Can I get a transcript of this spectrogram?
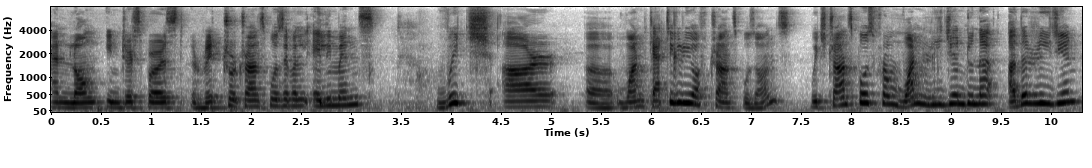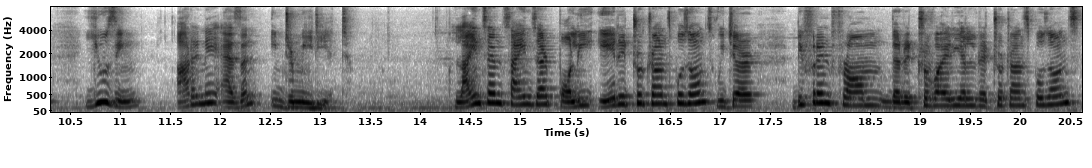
and long interspersed retrotransposable elements, which are uh, one category of transposons which transpose from one region to the other region using RNA as an intermediate. Lines and sines are poly A retrotransposons which are different from the retroviral retrotransposons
